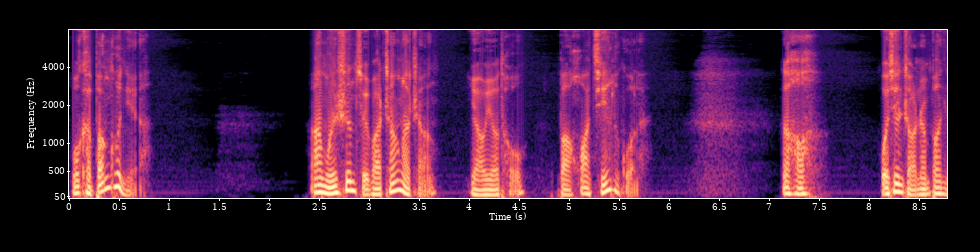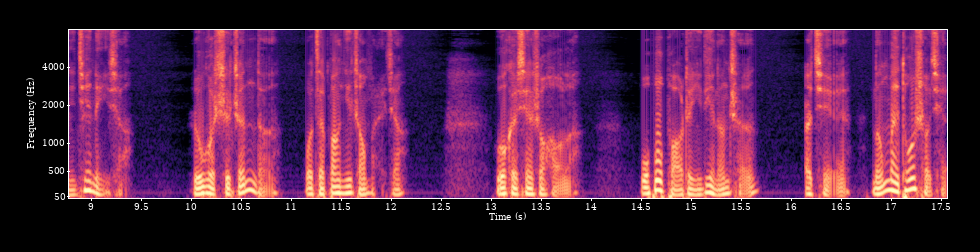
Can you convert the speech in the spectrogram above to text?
我可帮过你啊。安文生嘴巴张了张，摇摇头，把话接了过来。那好，我先找人帮你鉴定一下，如果是真的，我再帮你找买家。我可先说好了，我不保证一定能成，而且能卖多少钱，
